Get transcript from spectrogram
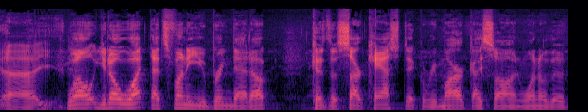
uh, Well, you know what? That's funny you bring that up because the sarcastic remark I saw in one of the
